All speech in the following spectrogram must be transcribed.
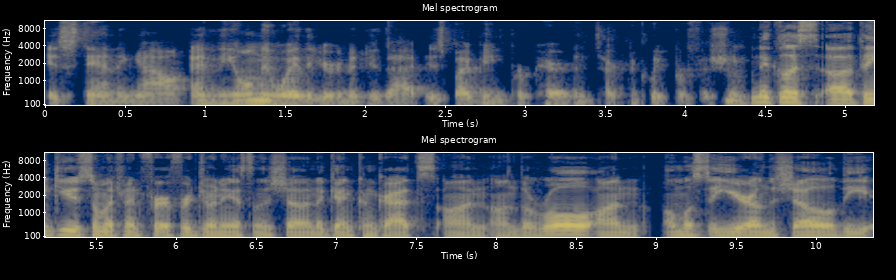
is standing out and the only way that you're going to do that is by being prepared and technically proficient nicholas uh, thank you so much man for, for joining us on the show and again congrats on on the role on almost a year on the show the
